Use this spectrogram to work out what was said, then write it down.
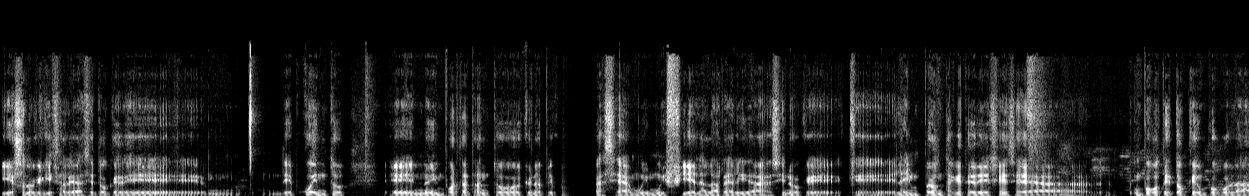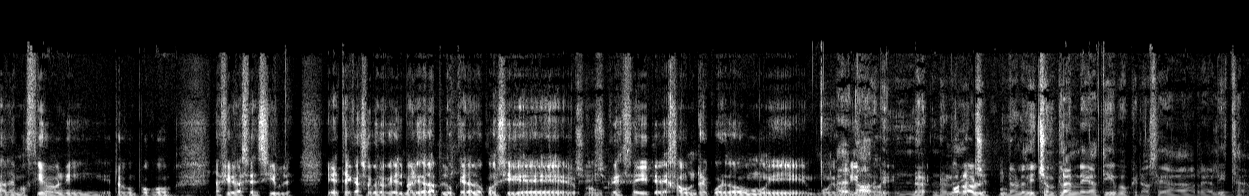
y eso es lo que quizá le da ese toque de, de cuento. No importa tanto que una película sea muy muy fiel a la realidad, sino que, la impronta que te deje sea un poco te toque un poco la, emoción y toque un poco la fibra sensible. Y en este caso creo que el marido de la peluquera lo consigue con crece y te deja un recuerdo muy, muy bonito no, no, borrable. Lo no, lo he dicho en plan negativo, que no sea realista,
